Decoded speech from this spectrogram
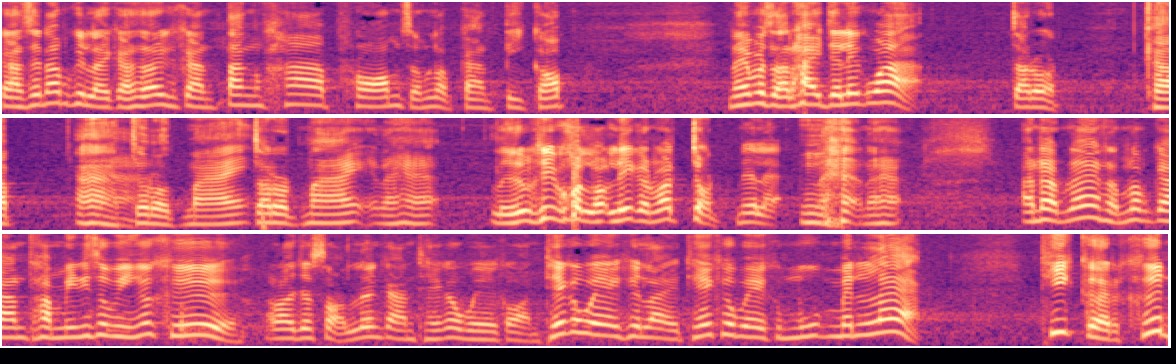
การเซตอัพคืออะไรการเซตอัพคือการตั้งท่าพร้อมสำหรับการตีกอล์ฟในภาษาไทยจะเรียกว่าจรดครับอ่าอ่าจรดไม้จรดไม้นะฮะหรือที่คนเราเรียกกันว่าจดนี่แหละอืมนะฮะอันดับแรกสำหรับการทำมินิสวิงก็คือ เราจะสอนเรื่องการเทคเอา a y ก่อนเทคเอา a y คืออะไรเทคเอา a y คือมูฟเมนต์แรกที่เกิดขึ้น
